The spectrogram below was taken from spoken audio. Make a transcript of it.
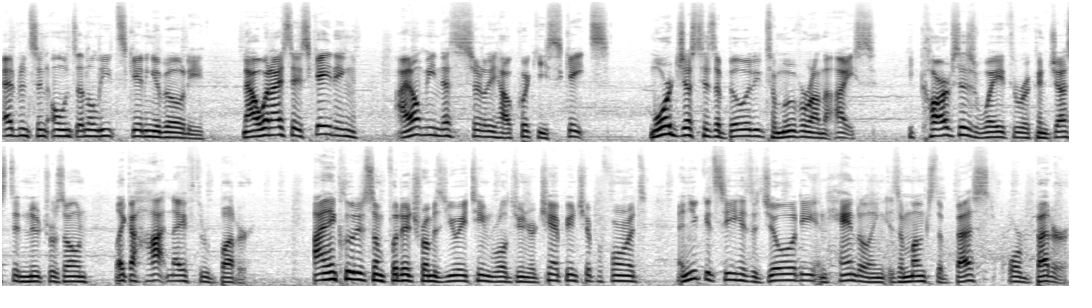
Edvinsson owns an elite skating ability. Now, when I say skating, I don't mean necessarily how quick he skates, more just his ability to move around the ice. He carves his way through a congested neutral zone like a hot knife through butter. I included some footage from his U18 World Junior Championship performance, and you can see his agility and handling is amongst the best or better,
